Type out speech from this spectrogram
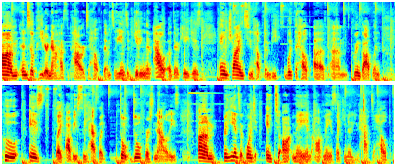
Um, and so Peter now has the power to help them. So he ends up getting them out of their cages and trying to help them be with the help of um, Green Goblin, who is like obviously has like dual, dual personalities. Um, but he ends up going to eh, to Aunt May, and Aunt May is like, you know, you have to help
